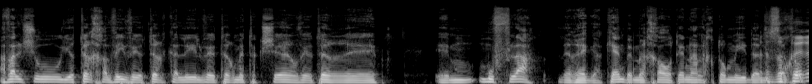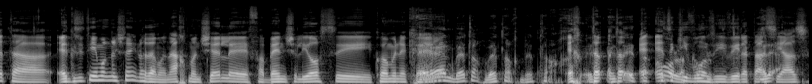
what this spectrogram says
אבל שהוא יותר חביב ויותר קליל ויותר מתקשר ויותר אה, מופלא לרגע, כן? במרכאות, אין הנחתום מעיד על... אתה זוכר את האקזיטים הראשונים? לא יודע מה, נחמן שלף, הבן של יוסי, כל מיני כאלה? כן, בטח, בטח, בטח. איזה כיוון. זה הביא לתעשייה אז?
